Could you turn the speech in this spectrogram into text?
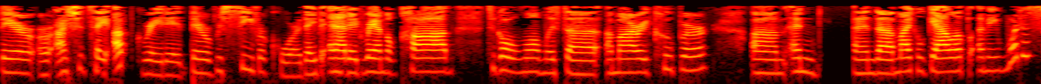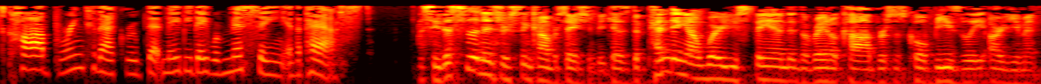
their, or I should say upgraded their receiver corps. They've added Randall Cobb to go along with, uh, Amari Cooper. Um, and and uh, Michael Gallup. I mean, what does Cobb bring to that group that maybe they were missing in the past? See, this is an interesting conversation because depending on where you stand in the Randall Cobb versus Cole Beasley argument,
